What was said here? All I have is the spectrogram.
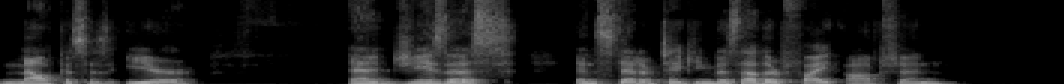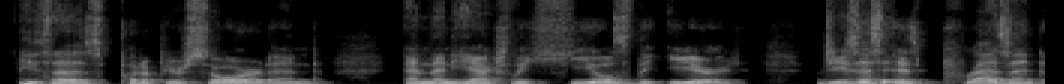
Malchus's ear. And Jesus, instead of taking this other fight option, he says, put up your sword. And and then he actually heals the ear. Jesus is present,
